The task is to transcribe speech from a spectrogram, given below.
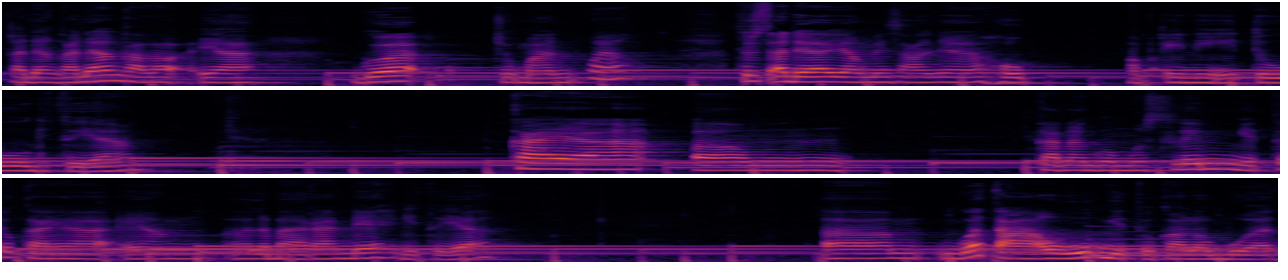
kadang-kadang kalau ya gue cuman well terus ada yang misalnya hope apa ini itu gitu ya kayak um, karena gue muslim gitu kayak yang uh, lebaran deh gitu ya um, gue tahu gitu kalau buat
